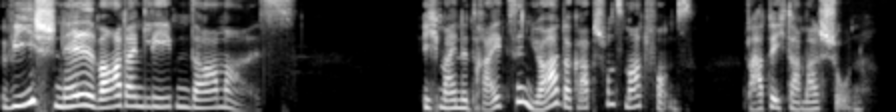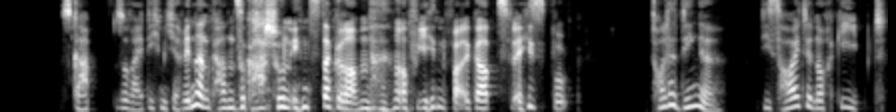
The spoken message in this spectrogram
wie schnell war dein Leben damals? Ich meine 13, ja, da gab es schon Smartphones. Hatte ich damals schon. Es gab, soweit ich mich erinnern kann, sogar schon Instagram. Auf jeden Fall gab es Facebook. Tolle Dinge, die es heute noch gibt.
